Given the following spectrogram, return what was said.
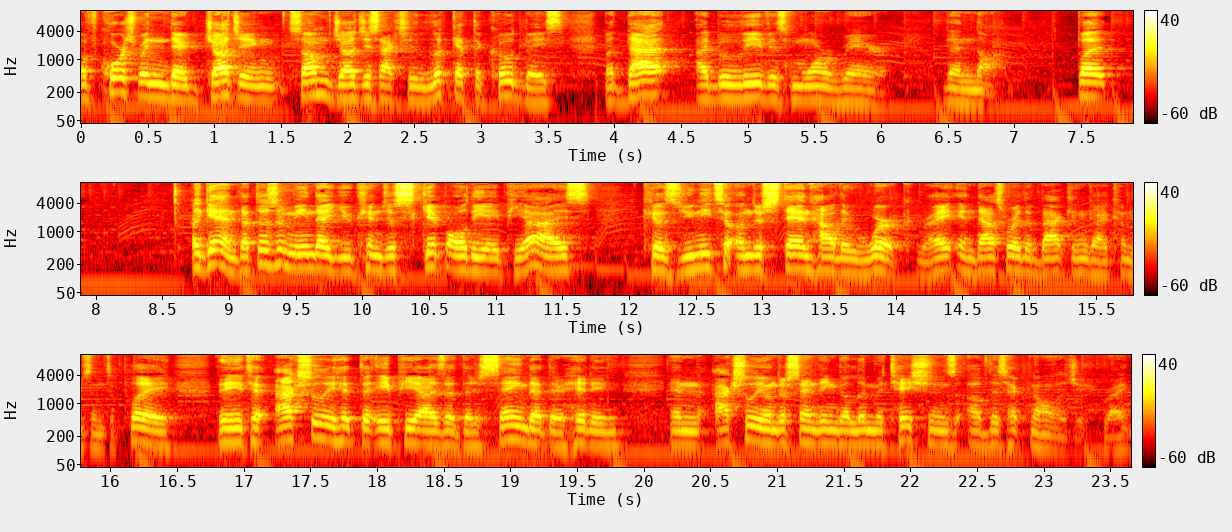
Of course, when they're judging, some judges actually look at the code base, but that I believe is more rare than not. But again, that doesn't mean that you can just skip all the APIs because you need to understand how they work, right? And that's where the backend guy comes into play. They need to actually hit the APIs that they're saying that they're hitting and actually understanding the limitations of the technology, right?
